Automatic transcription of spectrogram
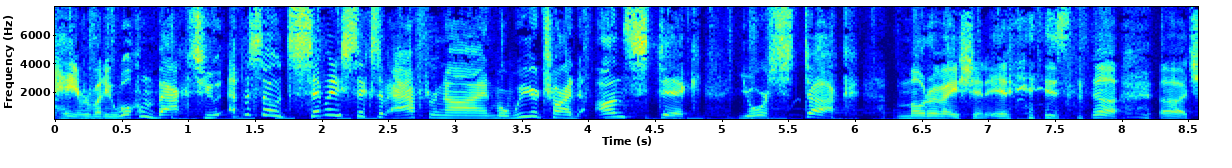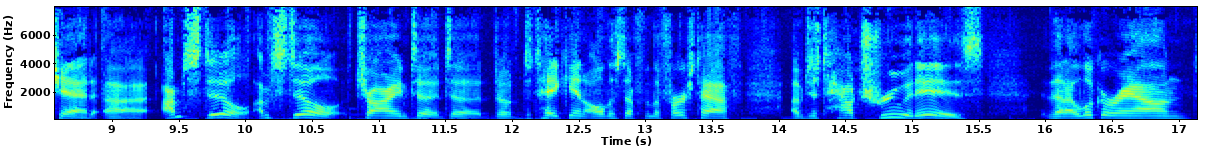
Hey, everybody, welcome back to episode 76 of After Nine, where we are trying to unstick your stuck motivation. It is the, uh, Chad, uh, I'm still, I'm still trying to, to, to, to take in all the stuff from the first half of just how true it is that I look around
